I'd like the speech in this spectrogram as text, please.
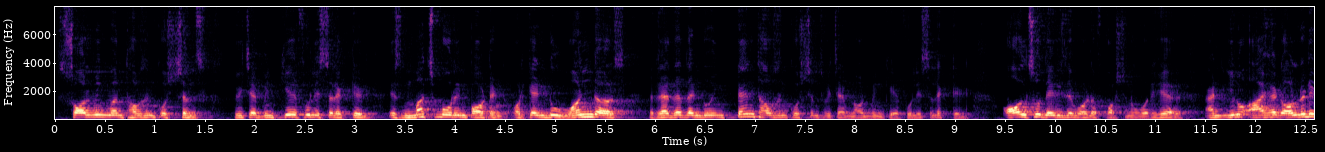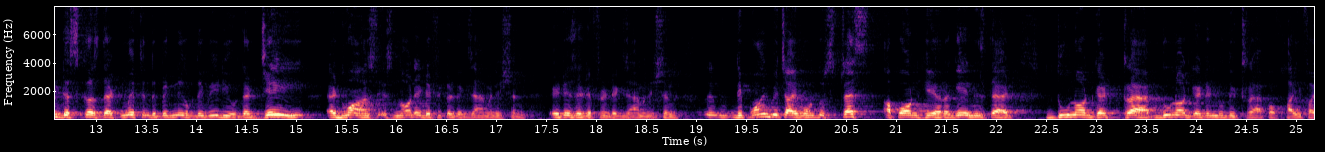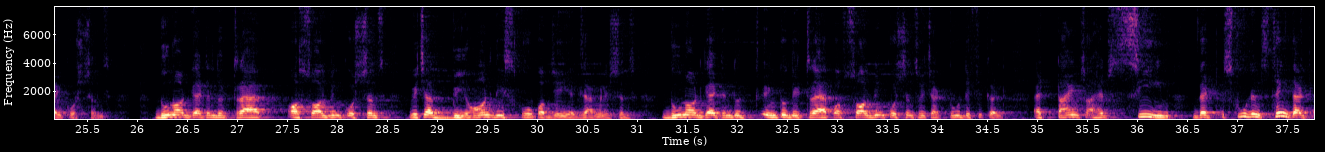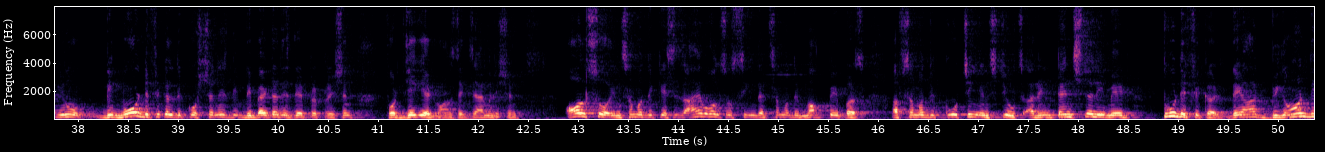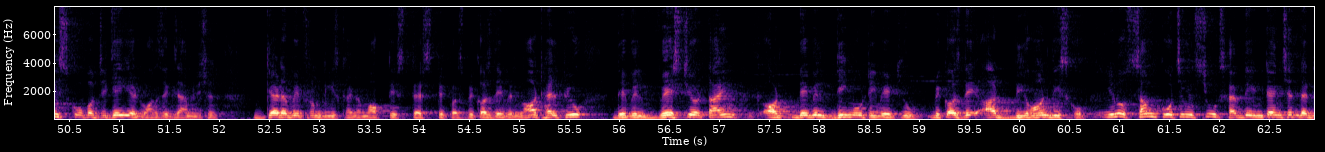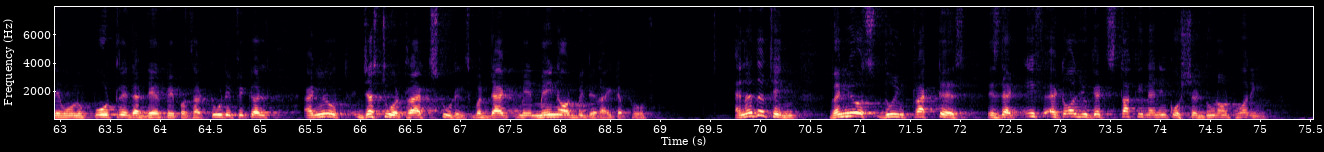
Solving 1000 questions which have been carefully selected is much more important or can do wonders rather than doing 10,000 questions which have not been carefully selected. Also, there is a word of caution over here. And you know, I had already discussed that myth in the beginning of the video that JEE Advanced is not a difficult examination. It is a different examination. The point which I want to stress upon here again is that do not get trapped, do not get into the trap of hi-fi questions. Do not get into the trap of solving questions which are beyond the scope of JEE examinations. Do not get into, into the trap of solving questions which are too difficult. At times I have seen that students think that, you know, the more difficult the question is, the, the better is their preparation for JEE advanced examination. Also, in some of the cases, I have also seen that some of the mock papers of some of the coaching institutes are intentionally made too difficult. They are beyond the scope of JEE advanced examination. Get away from these kind of mock test, papers because they will not help you. They will waste your time or they will demotivate you because they are beyond the scope. You know some coaching institutes have the intention that they want to portray that their papers are too difficult and you know just to attract students but that may, may not be the right approach. Another thing when you are doing practice is that if at all you get stuck in any question do not worry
